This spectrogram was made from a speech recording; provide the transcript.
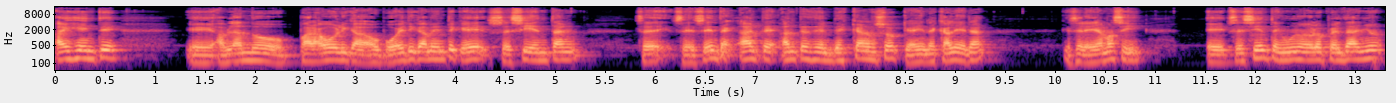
hay gente, eh, hablando parabólica o poéticamente, que se sientan, se, se sientan antes, antes del descanso que hay en la escalera, que se le llama así, eh, se sienta en uno de los peldaños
